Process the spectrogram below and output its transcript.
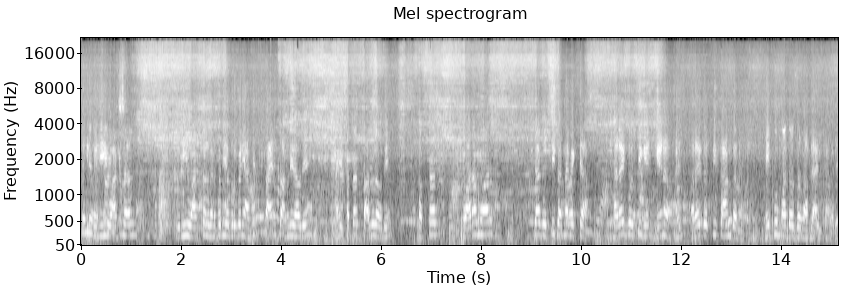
तुझी ही वाटचाल तुझी ही वाटचाल गणपतीच्या कृपेने अशीच कायम चांगली राहू दे आणि सतत चालू राहू दे. फक्त वारंवार त्या गोष्टी करण्यापेक्षा ठराविक गोष्टी घे घेणं आणि ठराविक गोष्टी काम करणं हे खूप महत्वाचं आहे आपल्या आयुष्यामध्ये.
